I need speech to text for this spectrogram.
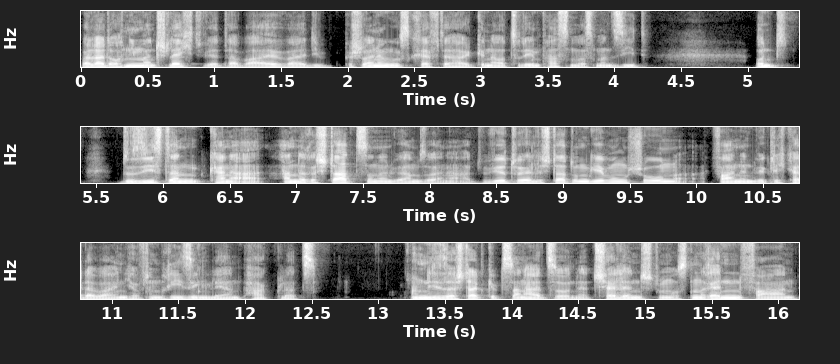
weil halt auch niemand schlecht wird dabei, weil die Beschleunigungskräfte halt genau zu dem passen, was man sieht. Und Du siehst dann keine andere Stadt, sondern wir haben so eine Art virtuelle Stadtumgebung schon, fahren in Wirklichkeit aber eigentlich auf einem riesigen leeren Parkplatz. Und in dieser Stadt gibt's dann halt so eine Challenge, du musst ein Rennen fahren,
